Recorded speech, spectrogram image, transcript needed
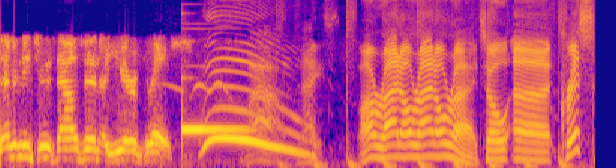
Seventy-two thousand a year gross. Woo! Wow, Nice. All right, all right, all right. So, uh, Chris,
